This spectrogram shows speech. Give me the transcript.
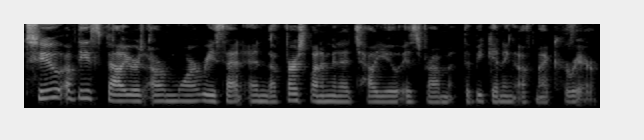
two of these failures are more recent, and the first one I'm going to tell you is from the beginning of my career.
